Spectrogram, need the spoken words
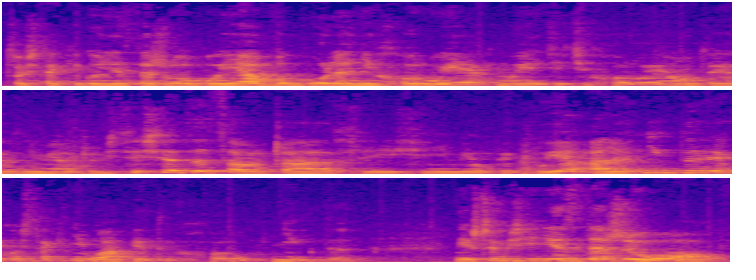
coś takiego nie zdarzyło, bo ja w ogóle nie choruję, jak moje dzieci chorują, to ja z nimi oczywiście siedzę cały czas i się nimi opiekuję, ale nigdy jakoś tak nie łapię tych chorób, nigdy. Jeszcze mi się nie zdarzyło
